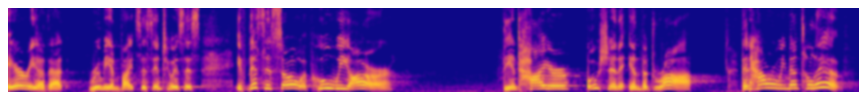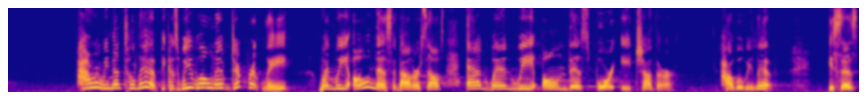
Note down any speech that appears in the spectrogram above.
area that Rumi invites us into is this if this is so of who we are, the entire ocean in the drop, then how are we meant to live? How are we meant to live? Because we will live differently when we own this about ourselves and when we own this for each other. How will we live? He says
